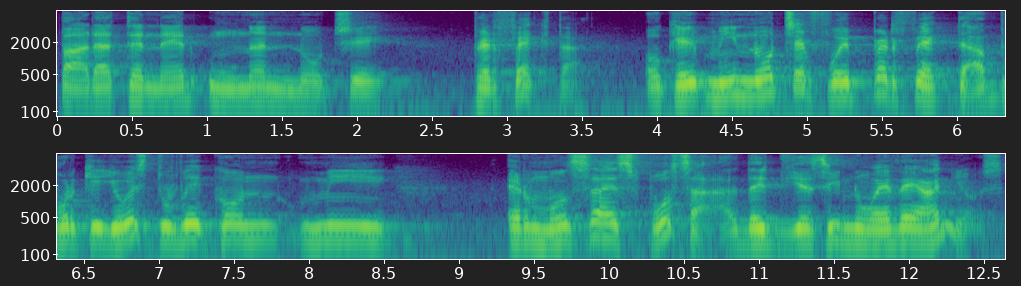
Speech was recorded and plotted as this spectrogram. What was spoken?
para tener una noche perfecta. Ok, mi noche fue perfecta porque yo estuve con mi hermosa esposa de 19 años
